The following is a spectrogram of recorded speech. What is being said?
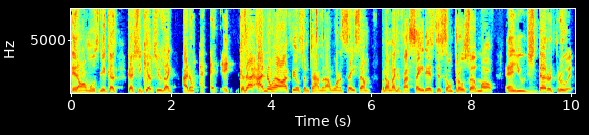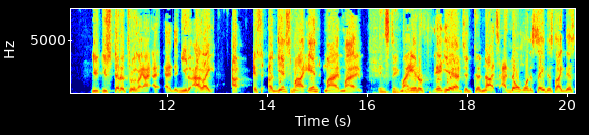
It almost did because because she kept. She was like, I don't. Because I, I know how I feel sometimes when I want to say something, but I'm like, if I say this, this gonna throw something off, and you stutter through it. You you stutter through it like I, I, you I like. I, it's against my in my my instinct. my yeah. inner yeah to, to not i don't want to say this like this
